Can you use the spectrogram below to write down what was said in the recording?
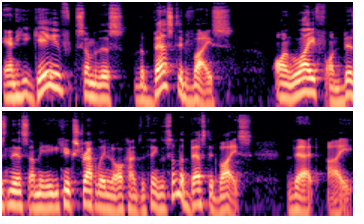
and he gave some of this the best advice on life, on business. I mean, you can extrapolate into all kinds of things. It's some of the best advice that I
